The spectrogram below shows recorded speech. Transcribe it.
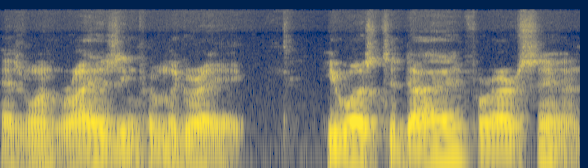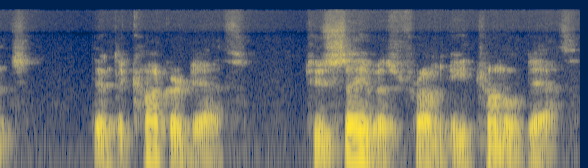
as one rising from the grave. He was to die for our sins, then to conquer death to save us from eternal death.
